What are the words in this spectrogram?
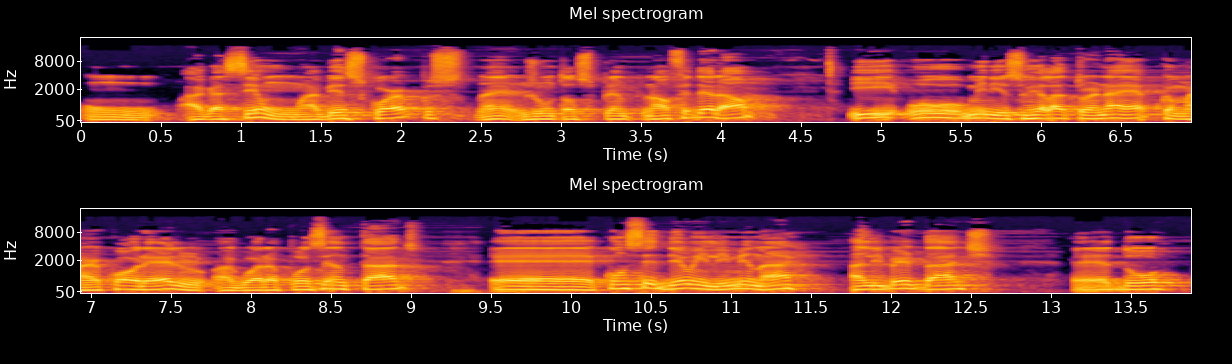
um HC, um habeas corpus, né, junto ao Supremo Tribunal Federal, e o ministro relator na época, Marco Aurélio, agora aposentado, é, concedeu em liminar a liberdade é, do,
